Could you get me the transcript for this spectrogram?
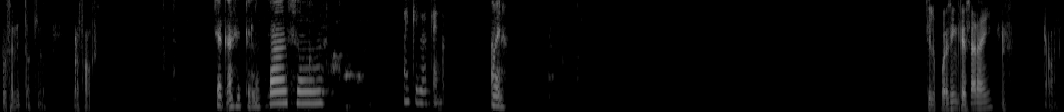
Esposa ni token, por favor. Ya casi te lo paso. Aquí lo tengo. Ah, bueno. Si lo puedes ingresar ahí. Ah, bueno.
